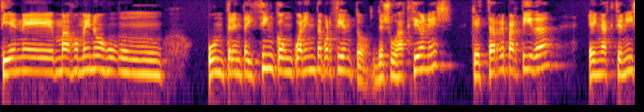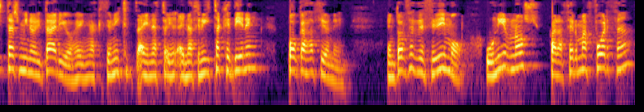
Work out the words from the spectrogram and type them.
tiene más o menos un, un 35 un 40% de sus acciones que está repartida en accionistas minoritarios, en accionistas, en accionistas que tienen pocas acciones. Entonces decidimos unirnos para hacer más fuerza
